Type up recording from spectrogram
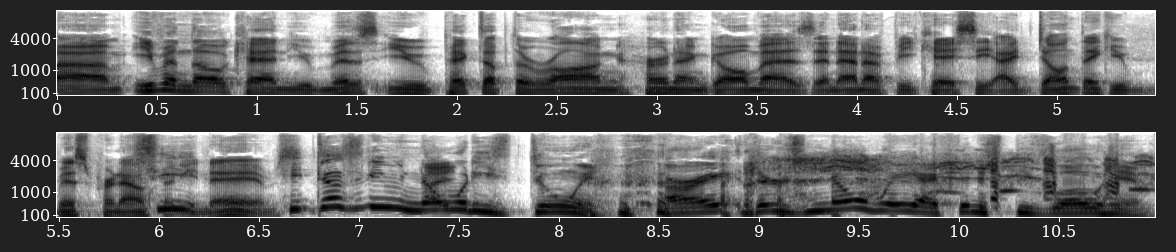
Um, even though Ken, you miss you picked up the wrong Hernangómez in NFBKC. I don't think you mispronounced See, any names. He doesn't even know what he's doing. All right, there's no way I finish below him.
